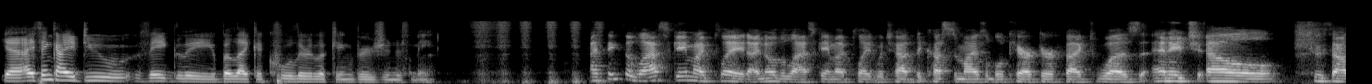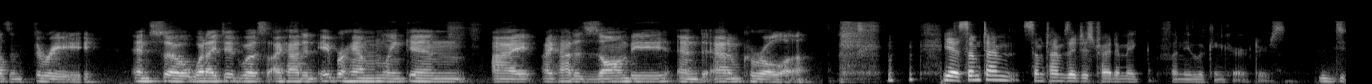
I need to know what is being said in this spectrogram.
Yeah, I think I do vaguely, but like a cooler looking version of me. I think the last game I played, I know the last game I played, which had the customizable character effect, was NHL 2003. And so what I did was I had an Abraham Lincoln, I I had a zombie, and Adam Carolla. Yeah, sometimes sometimes I just try to make funny looking characters. D-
